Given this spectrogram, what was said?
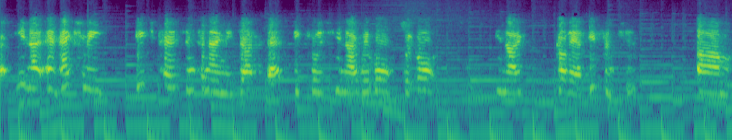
uh, you know, and actually each person can only judge that because you know we've all we've all you know got our differences. Um,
